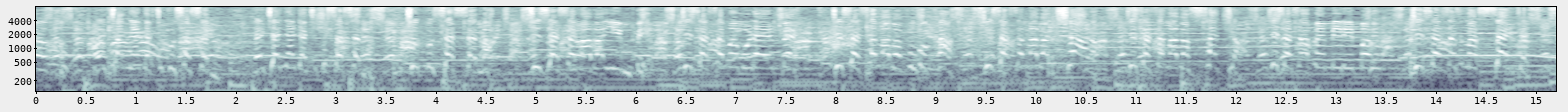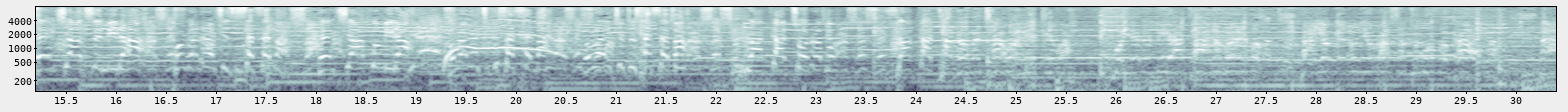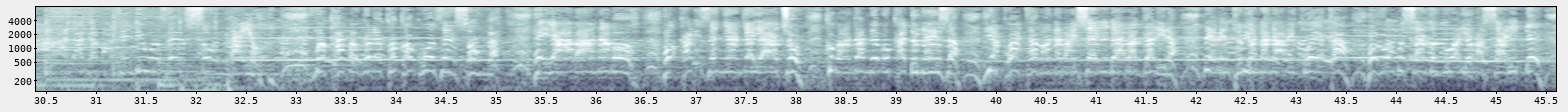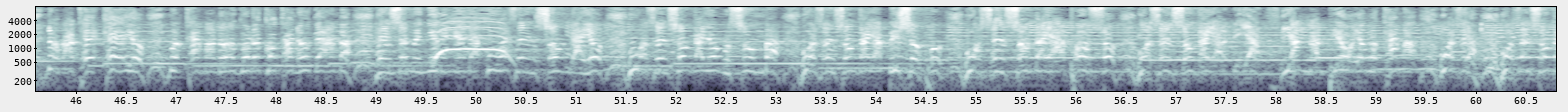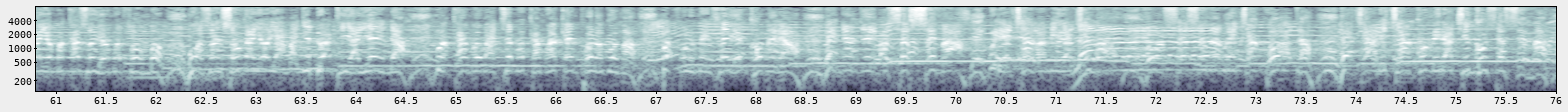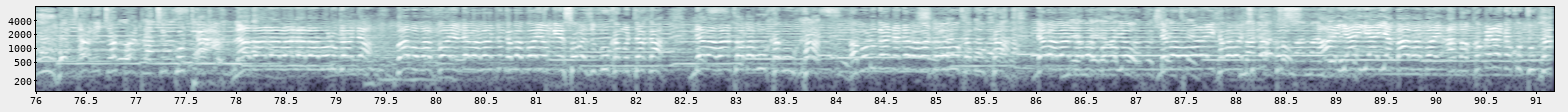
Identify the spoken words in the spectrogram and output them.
alagamba nti sonrayo mokamba ensonga ey'abaana bo okaliza ennyanja yakyo kubanga nebukadduneeza yakwata abaana ba isirairi n'abagalira n'ebintu byonna n'abikweka. Olw'omusango gwe wali obasalidde n'obateeka eyo mukama n'ogolokoka n'ogamba ensoma ennyiri ngenda kuwaza ensongayo waza ensonga y'omusumba waza ensonga ya bishopu waza ensonga ya aposo waza ensonga ya nabbi oyo mukama waza ensonga y'omukazi oyo omufumbo waza ensonga y'oyo amanyiddwa nti yayenda mukama obatte empologoma k'empologoma bafulumiza yekomera. Enyanja ebasesema buli ekyalamira kiba obasesema bwekyakwata ekyali kyakumira kikusesema ekyali kyakwata kikuta labalabalaba abooluganda babo bavaayo ndaba abantu nga bavaayo ng'ensolo zivuuka mu ttaka ndaba abantu ababuukabuuka abooluganda ndaba abantu ababuukabuuka ndaba abantu abavaayo ndaba babalayika babakimako ayayaya babavaayo amakomera gakutuka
